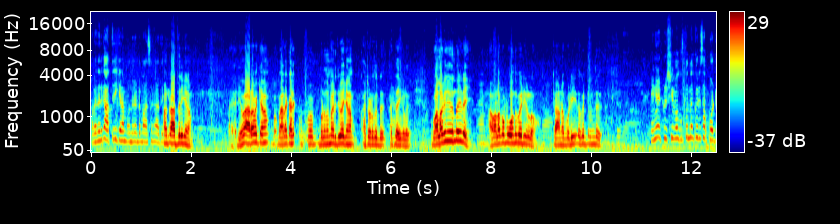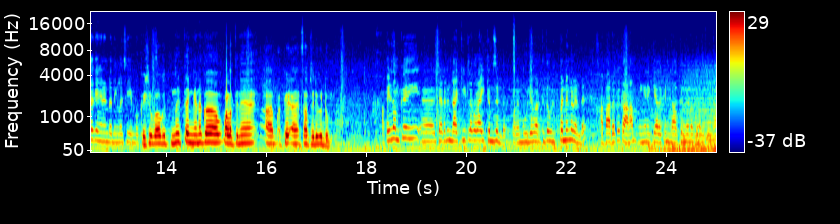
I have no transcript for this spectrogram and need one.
അപ്പം കാത്തിരിക്കണം ഒന്ന് രണ്ട് മാസം കാത്തിരിക്കണം. ഇനി വേറെ വെക്കണം വേറെ ഇവിടുന്ന് മേടിച്ച് വെക്കണം കച്ചവടത്തിട്ട് തത്തൈകൾ വളമൊക്കെ ചെയ്തിട്ടുണ്ടെങ്കിലേ ആ വളമൊക്കെ പോകുന്ന പേടിയുള്ളൂ. ചാണപ്പൊടി ഇതൊക്കെ ഇട്ടിട്ടുണ്ട്. എങ്ങനെ കൃഷി വകുപ്പിൽ നിന്നൊക്കെ ഒരു സപ്പോർട്ടൊക്കെ എങ്ങനെയുണ്ട് നിങ്ങൾ ചെയ്യുമ്പോൾ? കൃഷി വിഭാഗത്തിൽ നിന്ന് തെങ്ങിനൊക്കെ വളത്തിന് സബ്സിഡി കിട്ടും. അപ്പോൾ ഇനി നമുക്ക് ഈ ചേട്ടൻ ഉണ്ടാക്കിയിട്ടുള്ള കുറേ ഐറ്റംസ് ഉണ്ട്. കുറേ മൂല്യവർദ്ധിത ഉൽപ്പന്നങ്ങളുണ്ട്. അപ്പോൾ അതൊക്കെ കാണാം. എങ്ങനെയൊക്കെയാണ് അതൊക്കെ ഉണ്ടാക്കുന്നതെന്നൊക്കെ നമുക്ക് കാണാം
